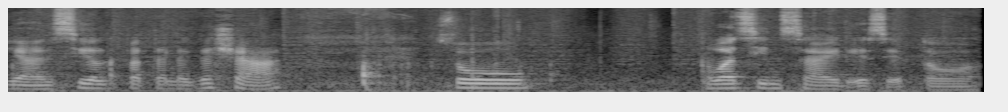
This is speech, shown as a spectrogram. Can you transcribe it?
yan. Sealed pa talaga siya. So, what's inside is ito.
